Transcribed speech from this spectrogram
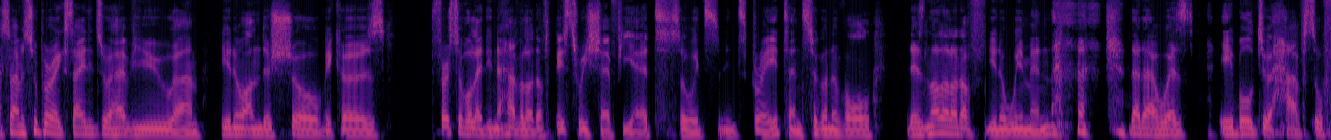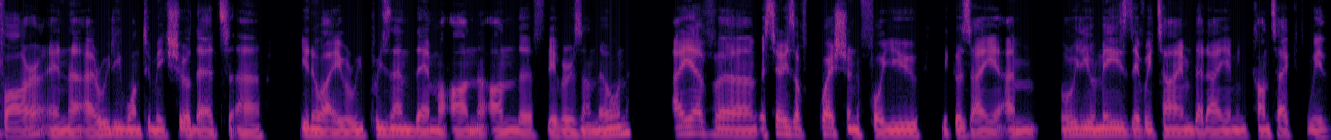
So I'm super excited to have you, um, you know, on the show because first of all, I didn't have a lot of pastry chef yet, so it's it's great. And second of all, there's not a lot of you know women that I was able to have so far, and uh, I really want to make sure that uh, you know I represent them on on the flavors unknown. I have uh, a series of questions for you because I am really amazed every time that I am in contact with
